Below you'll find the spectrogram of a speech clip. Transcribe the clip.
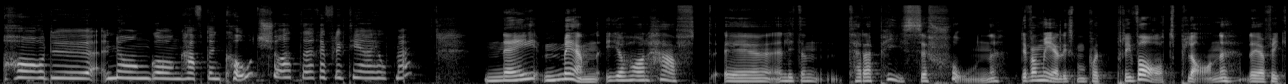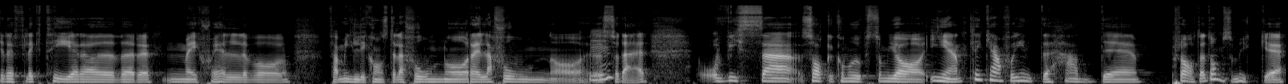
Har du någon gång haft en coach att reflektera ihop med? Nej, men jag har haft eh, en liten terapisession. Det var mer liksom på ett privat plan, där jag fick reflektera över mig själv och familjekonstellation och relation och Mm. sådär. Och vissa saker kom upp som jag egentligen kanske inte hade pratat om så mycket,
